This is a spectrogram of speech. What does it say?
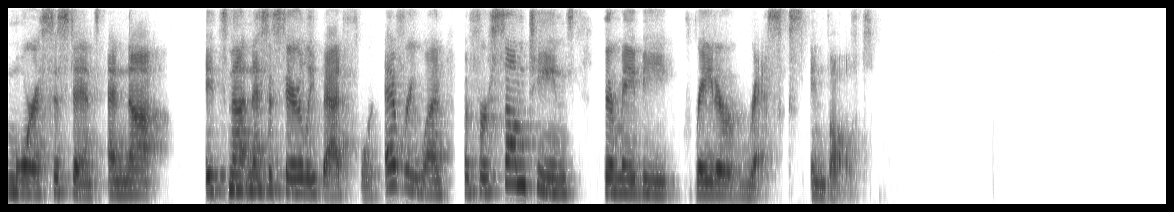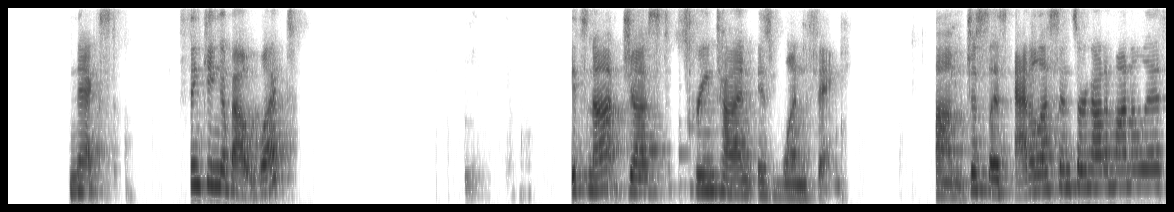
more assistance and not, it's not necessarily bad for everyone, but for some teens, there may be greater risks involved. Next, thinking about what? It's not just screen time is one thing. Um, just as adolescents are not a monolith,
